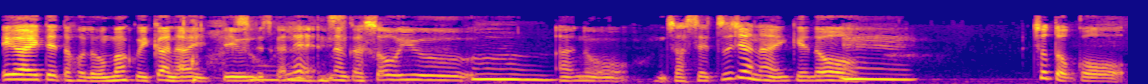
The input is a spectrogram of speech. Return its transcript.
描いてたほどうまくいかないっていうんですかね。なんかそういう、うん、あの、挫折じゃないけど、えー、ちょっとこ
